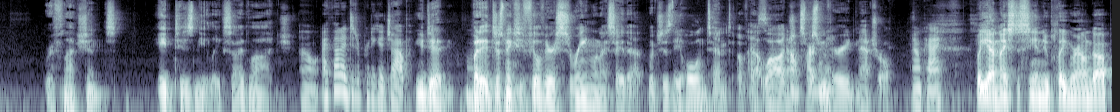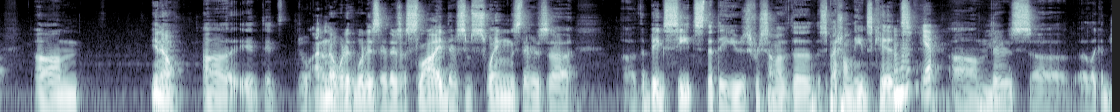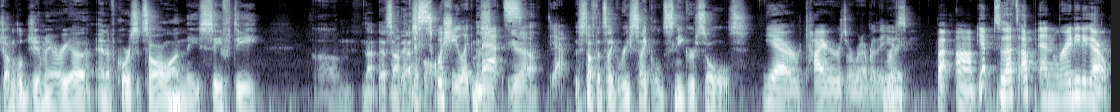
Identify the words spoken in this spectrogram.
Reflections, a Disney Lakeside Lodge. Oh, I thought I did a pretty good job. You did, but it just makes you feel very serene when I say that, which is the whole intent of that see. lodge. Oh, it's supposed to be me. very natural. Okay. But yeah, nice to see a new playground up. Um, you know, uh, it, it. I don't know what what is there. There's a slide. There's some swings. There's uh, uh, the big seats that they use for some of the the special needs kids. Yep. Um, there's uh, like a jungle gym area, and of course, it's all on the safety. Um, not that's not asphalt. The squishy like The mats. Yeah, Yeah. the stuff that's like recycled sneaker soles. Yeah, or tires or whatever they Right. use. But um, yep, so that's up and ready to go.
